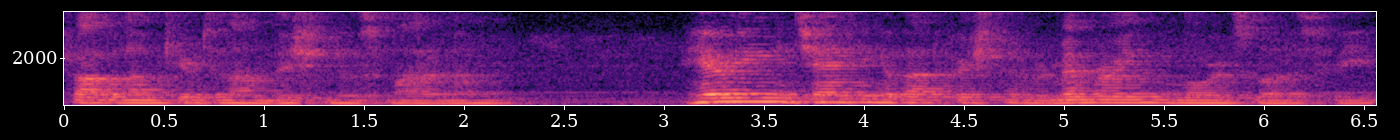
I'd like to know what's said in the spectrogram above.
Shravanam, Kirtanam, Vishnu, Smaranam. Hearing and chanting about Krishna, remembering the Lord's lotus feet,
